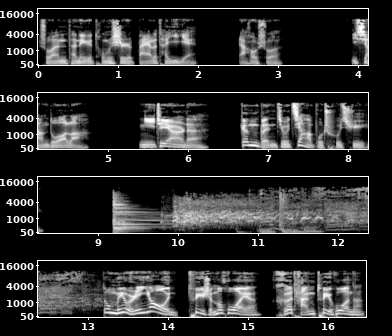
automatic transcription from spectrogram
说完，他那个同事白了他一眼，然后说：“你想多了，你这样的根本就嫁不出去。”都没有人要，退什么货呀？何谈退货呢？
